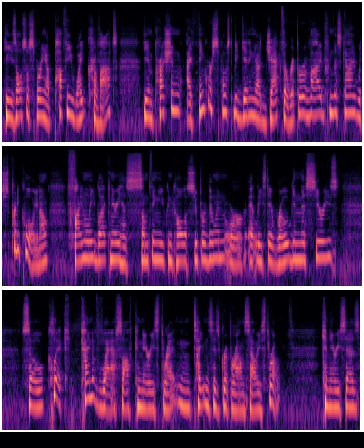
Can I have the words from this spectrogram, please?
He's also sporting a puffy white cravat. The impression, I think we're supposed to be getting a Jack the Ripper vibe from this guy, which is pretty cool, you know? Finally, Black Canary has something you can call a supervillain, or at least a rogue in this series. So Click kind of laughs off Canary's threat and tightens his grip around Sally's throat. Canary says,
